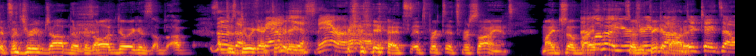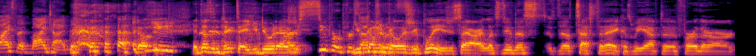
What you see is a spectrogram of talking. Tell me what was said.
It's a dream job though, because all I'm doing is I'm, I'm so I'm just doing activities. affair. Huh? yeah, it's it's for it's for science. My so by, I love how your so dream think job dictates how I spend my time. no, you it doesn't dictate. You do it as you, super you come and go as you please. You say, all right, let's do this the test today because we have to further our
